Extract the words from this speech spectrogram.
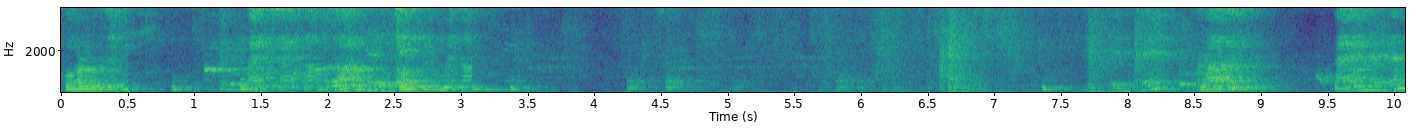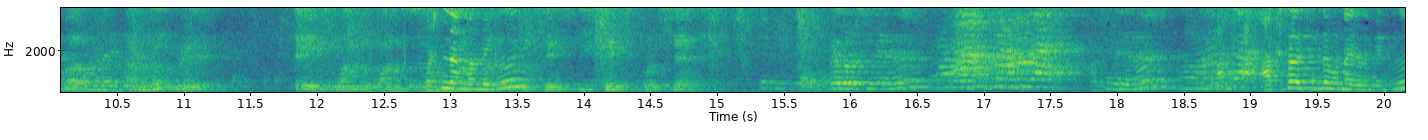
Forward Forwarded. WhatsApp on top. Open with on. Right. Back. Button. Out of grid. వస్తుందమ్మా మీకు? అక్షరాలు చిన్నగా ఉన్నాయి కదా మీకు?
